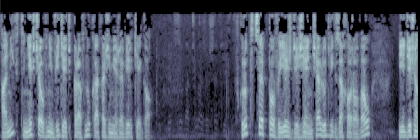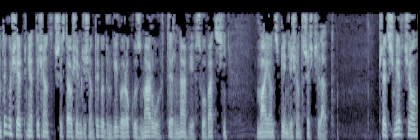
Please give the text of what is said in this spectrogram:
a nikt nie chciał w nim widzieć prawnuka Kazimierza Wielkiego. Wkrótce po wyjeździe zięcia Ludwik zachorował i 10 sierpnia 1382 roku zmarł w Tyrnawie w Słowacji, mając 56 lat. Przed śmiercią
